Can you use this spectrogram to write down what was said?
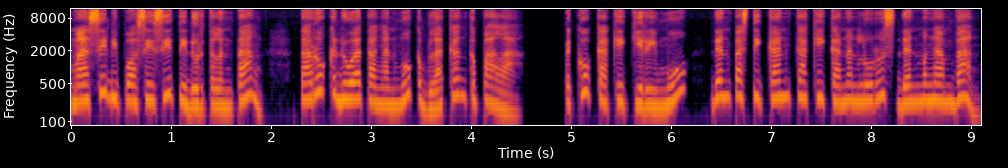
Masih di posisi tidur telentang, taruh kedua tanganmu ke belakang kepala. Tekuk kaki kirimu dan pastikan kaki kanan lurus dan mengambang.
